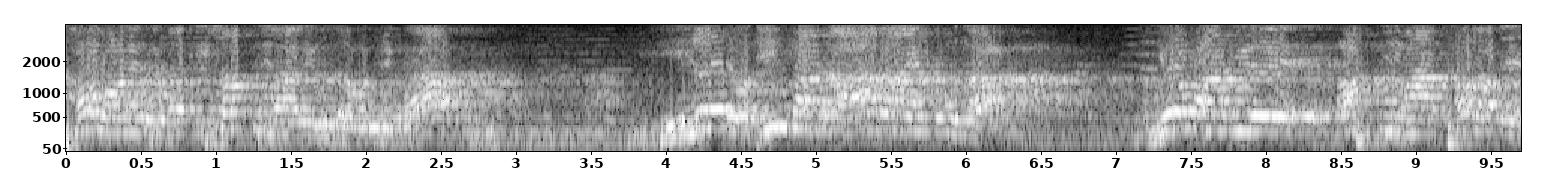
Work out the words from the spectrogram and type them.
छ भने त्यो कति शक्तिशाली हुन्छ भन्ने कुरा हिजोको दिनबाट आज आइपुग्दा यो पार्टीले अस्ति मार्च छ गते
